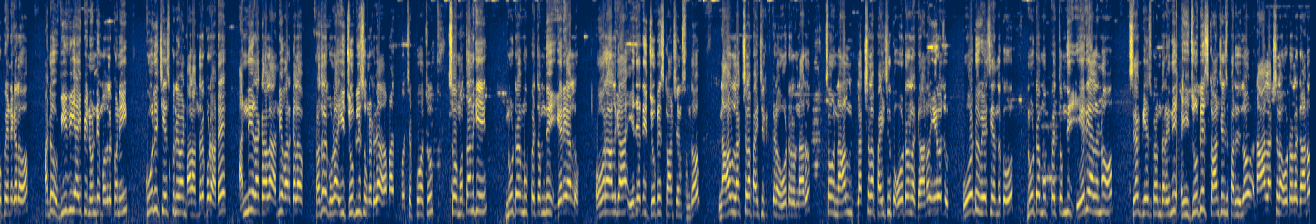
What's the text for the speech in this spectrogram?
ఉప ఎన్నికలో అటు వివిఐపి నుండి మొదలుకొని కూలీ చేసుకునే వాళ్ళందరూ కూడా అంటే అన్ని రకాల అన్ని వర్గాల ప్రజలు కూడా ఈ జూబ్లీస్ ఉన్నట్టుగా మనం చెప్పుకోవచ్చు. సో మొత్తానికి నూట ముప్పై తొమ్మిది ఏరియాల్లో ఓవరాల్గా ఏదైతే జూబ్లీస్ కాన్స్టిట్యూన్స్ ఉందో నాలుగు లక్షల పైచీలకు ఇక్కడ ఓటర్లు ఉన్నారు. సో నాలుగు లక్షల పైచిలకు ఓటర్లకు గాను ఈరోజు ఓటు వేసేందుకు నూట ముప్పై తొమ్మిది ఏరియాలను సెలెక్ట్ చేసుకోవడం జరిగింది. ఈ జూబ్లీస్ కాన్స్టిట్యూన్సీ పరిధిలో నాలుగు లక్షల ఓటర్లకు గాను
